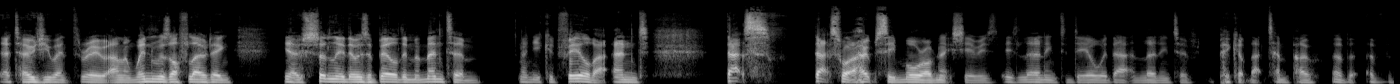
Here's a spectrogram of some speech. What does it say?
Itoje went through, Alun Wyn was offloading. You know, suddenly there was a build in momentum, and you could feel that. And that's that's what I hope to see more of next year is is learning to deal with that and learning to pick up that tempo of of the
